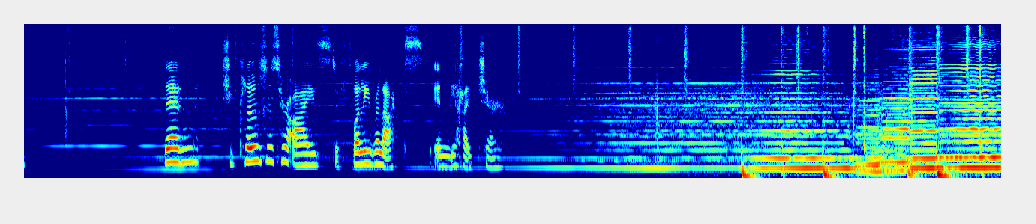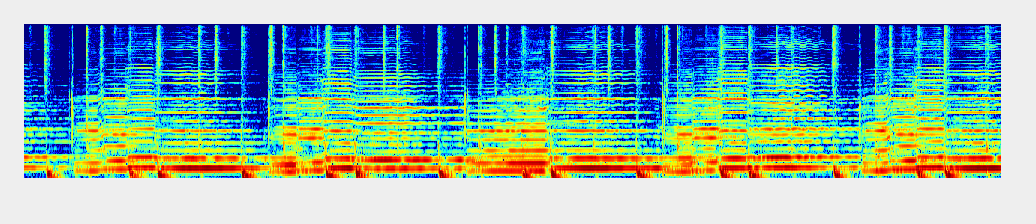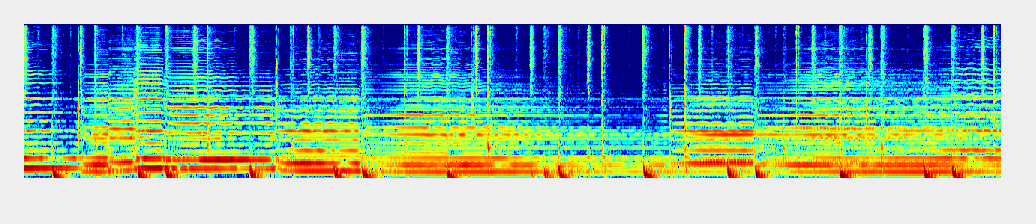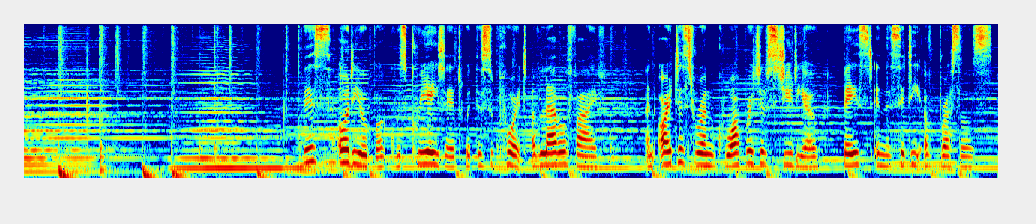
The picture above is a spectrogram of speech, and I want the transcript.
Then she closes her eyes to fully relax in the high chair. Audiobook was created with the support of Level 5, an artist run cooperative studio based in the city of Brussels.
